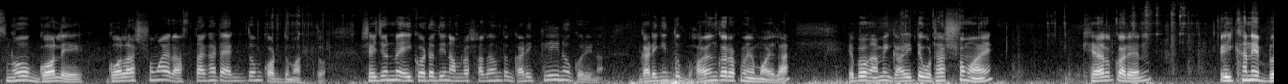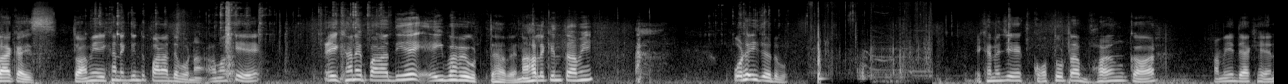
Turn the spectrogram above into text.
স্নো গলে, গলার সময় রাস্তাঘাট একদম কর্দমাক্ত। সেই জন্য এই কটা দিন আমরা সাধারণত গাড়ি ক্লিনও করি না। গাড়ি কিন্তু ভয়ঙ্কর রকমের ময়লা। এবং আমি গাড়িতে ওঠার সময় খেয়াল করেন, এইখানে ব্ল্যাক আইস তো আমি এইখানে কিন্তু পাড়া দেবো না। আমাকে এইখানে পাড়া দিয়ে এইভাবে উঠতে হবে। না হলে কিন্তু আমি পড়েই যেতে দেবো। এখানে যে কতটা ভয়ঙ্কর, আমি দেখেন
